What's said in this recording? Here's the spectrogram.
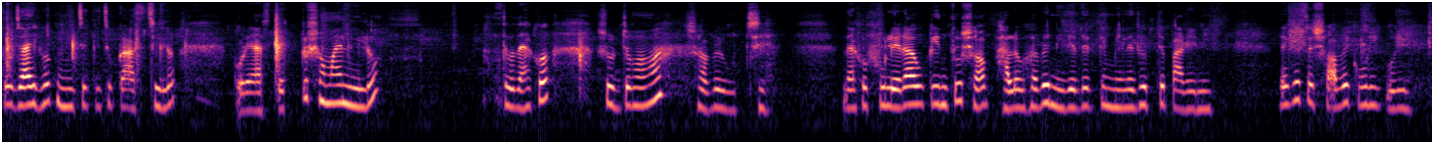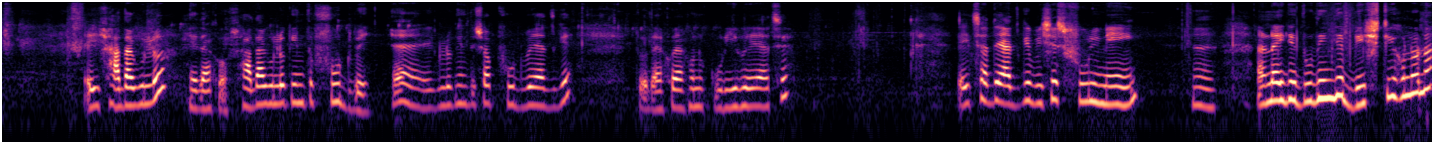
তো যাই হোক, নিচে কিছু কাজ ছিল, করে আসতে একটু সময় নিল। তো দেখো, সূর্য মামা সবে উঠছে। দেখো, ফুলেরাও কিন্তু সব ভালোভাবে নিজেদেরকে মেলে ধরতে পারেনি। দেখেছ? সবে কুড়ি কুড়ি। এই সাদাগুলো, এ দেখো, সাদাগুলো কিন্তু ফুটবে হ্যাঁ এগুলো কিন্তু সব ফুটবে আজকে। তো দেখো, এখনও কুড়ি হয়ে আছে। এই ছাদে আজকে বিশেষ ফুল নেই হ্যাঁ না এই যে দুদিন যে বৃষ্টি হলো না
